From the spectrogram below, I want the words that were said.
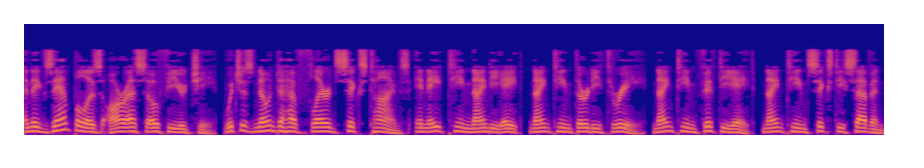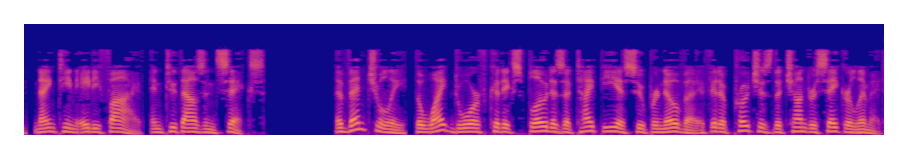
An example is RS Ophiuchi, which is known to have flared six times in 1898, 1933, 1958, 1967, 1985, and 2006. Eventually, the white dwarf could explode as a Type Ia supernova if it approaches the Chandrasekhar limit.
